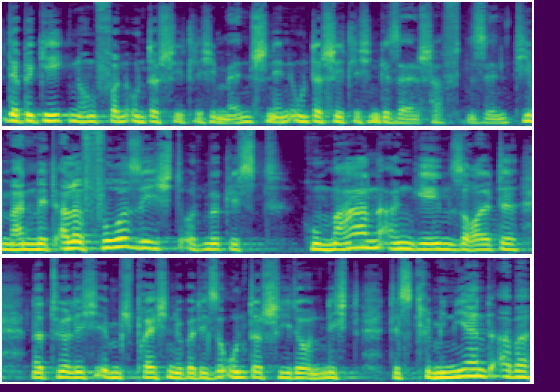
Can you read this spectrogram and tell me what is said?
der Begegnung von unterschiedlichen Menschen in unterschiedlichen Gesellschaften sind, die man mit aller Vorsicht und möglichst human angehen sollte, natürlich im Sprechen über diese Unterschiede und nicht diskriminierend, aber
